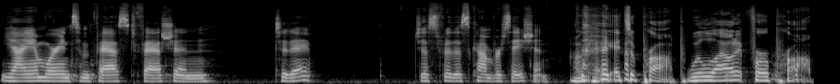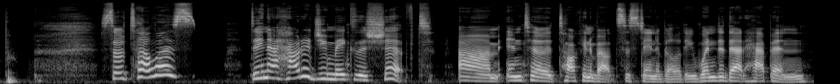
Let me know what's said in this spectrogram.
yeah, I am wearing some fast fashion today just for this conversation. Okay, it's a prop. We'll allow it for a prop. So tell us, Dana, how did you make this shift um, into talking about sustainability? When did that happen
